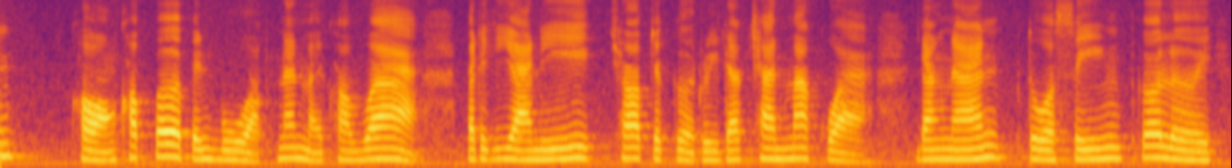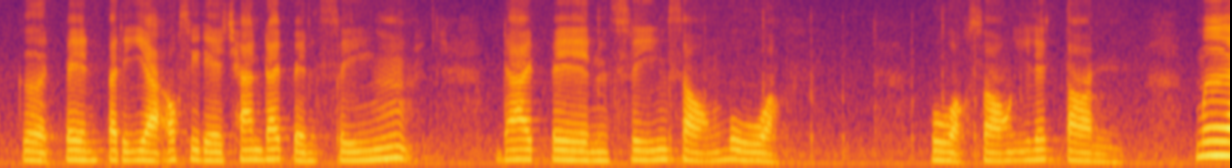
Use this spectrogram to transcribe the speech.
0ของ copper เป็นบวก นั่นหมายความว่าปฏิกิริยานี้ชอบจะเกิด reduction มากกว่า ดังนั้นตัว zinc ก็เลยเกิดเป็นปฏิกิริยาออกซิเดชันได้เป็น zinc ได้เป็น zinc 2บวก บวก 2 อิเล็กตรอน เมื่อ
